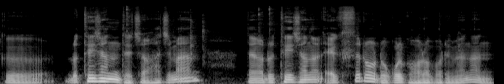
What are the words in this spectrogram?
그 로테이션은 되죠. 하지만 내가 로테이션을 X로 록을 걸어버리면은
